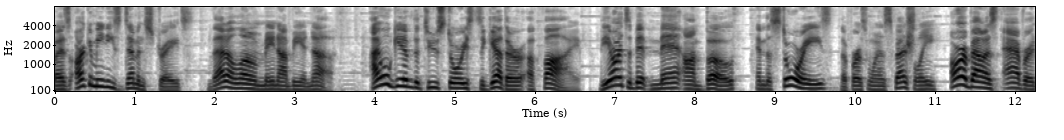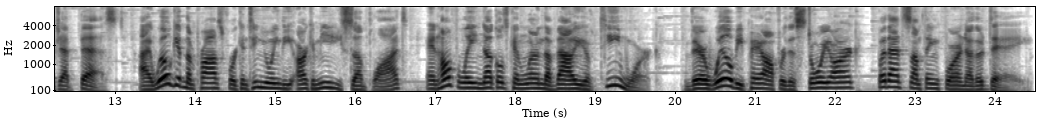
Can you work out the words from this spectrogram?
but as Archimedes demonstrates, that alone may not be enough. I will give the two stories together a 5. The art's a bit meh on both, and the stories, the first one especially, are about as average at best. I will give them props for continuing the Archimedes subplot, and hopefully Knuckles can learn the value of teamwork. There will be payoff for this story arc, but that's something for another day.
